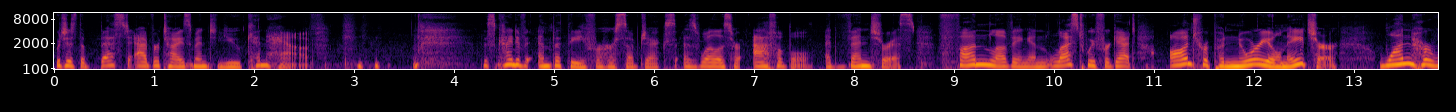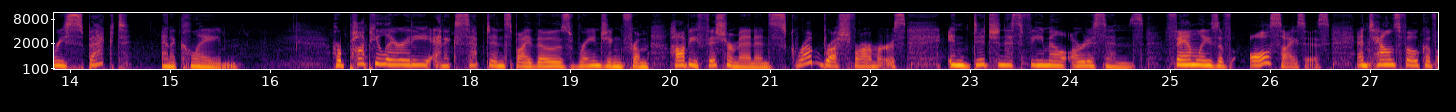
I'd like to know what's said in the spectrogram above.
which is the best advertisement you can have. this kind of empathy for her subjects, as well as her affable, adventurous, fun loving, and lest we forget, entrepreneurial nature, won her respect and acclaim. Her popularity and acceptance by those ranging from hobby fishermen and scrub brush farmers, indigenous female artisans, families of all sizes, and townsfolk of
